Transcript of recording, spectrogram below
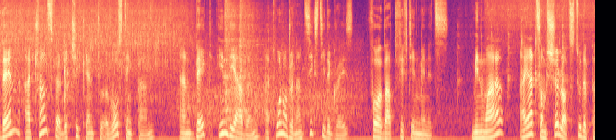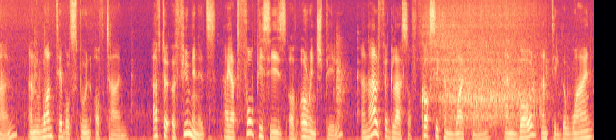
Then I transfer the chicken to a roasting pan and bake in the oven at 160 degrees for about 15 minutes. Meanwhile, I add some shallots to the pan and 1 tablespoon of thyme. After a few minutes, I add 4 pieces of orange peel and half a glass of Corsican white wine and boil until the wine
